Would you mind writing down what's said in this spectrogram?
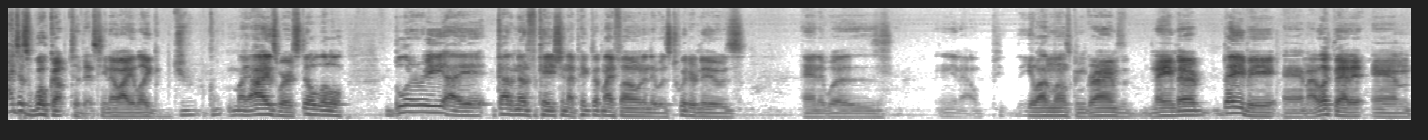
I just woke up to this. You know, I like my eyes were still a little blurry. I got a notification. I picked up my phone, and it was Twitter news, and it was you know Elon Musk and Grimes named their baby, and I looked at it and.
